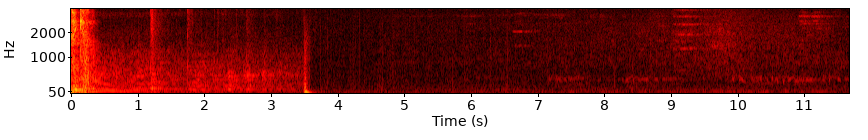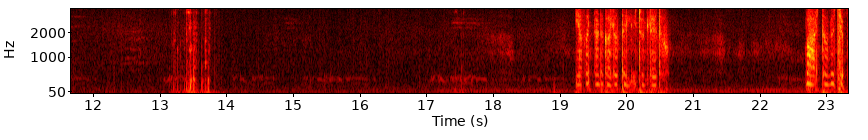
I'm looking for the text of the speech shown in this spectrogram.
థ్యాంక్ యూ సార్ ఎవరిని అడగాలో తెలియటం లేదు. వారితోనూ చెప్పుకోలేకపోయాను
